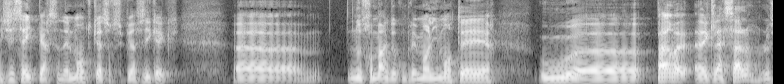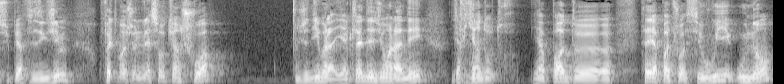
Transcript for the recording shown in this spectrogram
j'essaye personnellement, en tout cas sur Superphysique, avec euh, notre marque de compléments alimentaires ou par avec la salle, le Superphysique Gym. En fait, moi, je ne laisse aucun choix. Je dis voilà, il y a que l'adhésion à l'année, il n'y a rien d'autre. Il n'y a pas de, ça, il a pas de choix. C'est oui ou non.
